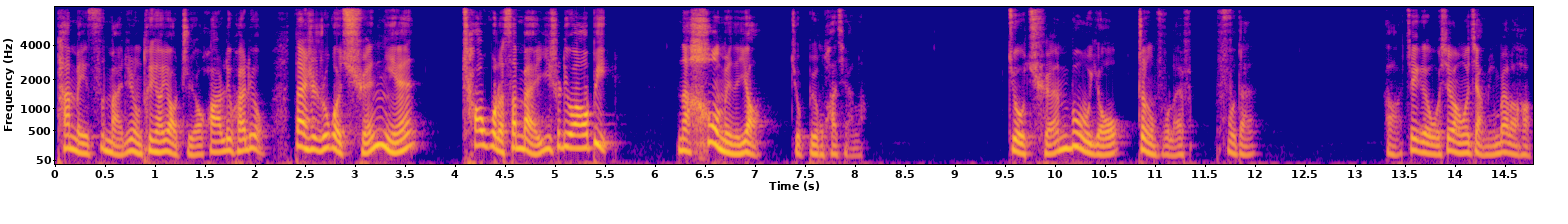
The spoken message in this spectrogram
他每次买这种特效药只要花六块六，但是如果全年超过了三百一十六澳币，那后面的药就不用花钱了，就全部由政府来负担。啊，这个我希望我讲明白了哈。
